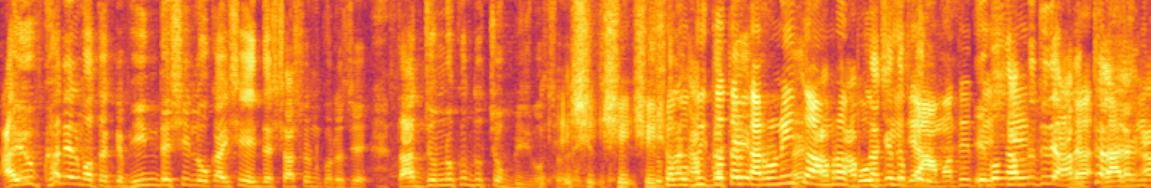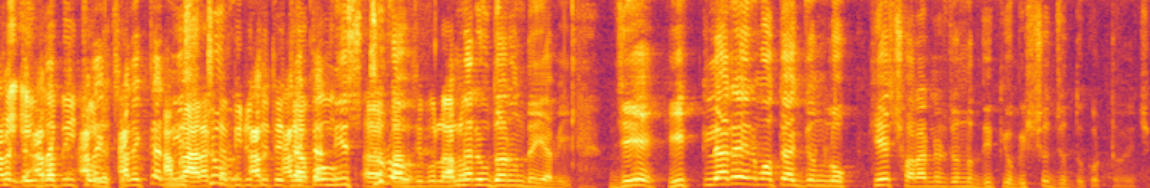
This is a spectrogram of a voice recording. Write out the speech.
আইয়ুব খানের মতো একটা ভিনদেশী লোক এসে এই দেশ শাসন করেছে তার জন্য কিন্তু চব্বিশ বছর সে- লেগেছে। সে- সেই সব অভিজ্ঞতার কারণেই তো আমরা বলছি যে পরি- আমাদের এবং আপনি যদি আরেকটা- রাজনীতি এইভাবেই চলেছে। আমরা আরেকটা বিরতিতে আরেকটা যাব, নিষ্ঠুর আহ, তানজিবুল আলম। আপনার উদাহরণ দেই আমি। যে হিটলারের মতো একজন লোককে সরানোর জন্য দ্বিতীয় বিশ্বযুদ্ধ করতে হয়েছে।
